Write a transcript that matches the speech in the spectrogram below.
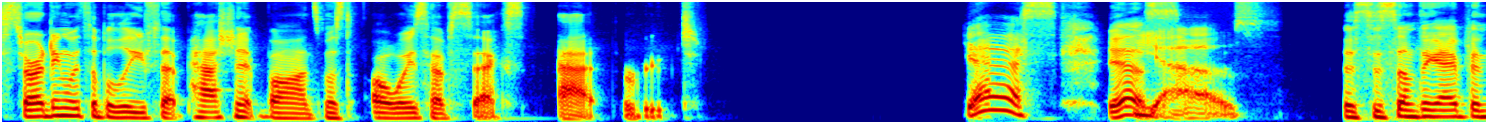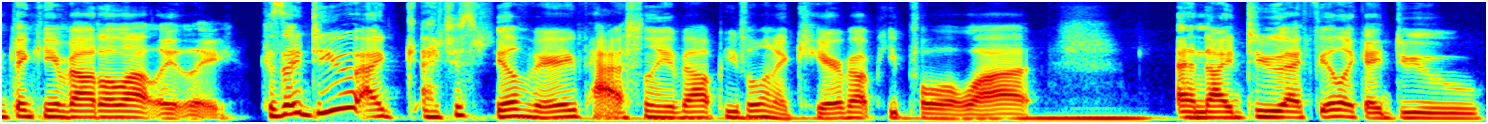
starting with the belief that passionate bonds must always have sex sex at the root. Yes. Yes. Yes. This is something I've been thinking about a lot lately. Because I do, I, I just feel very passionately about people and I care about people a lot. And I do, I feel like I do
